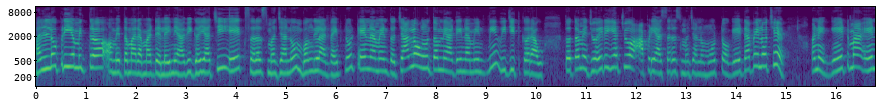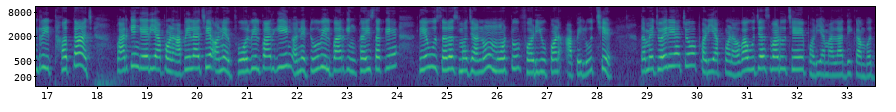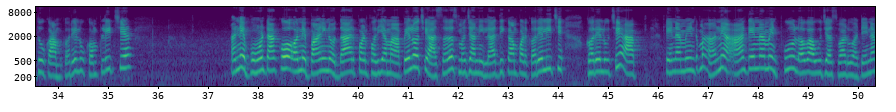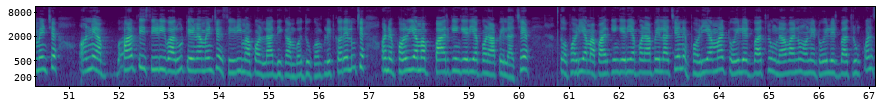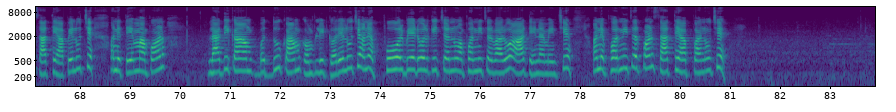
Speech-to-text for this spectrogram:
Hello પ્રિય મિત્ર, અમે તમારા માટે લઈને આવી ગયા છીએ એક સરસ મજાનું બંગલા ટાઈપનું ટેર્નામેન્ટ તો ચાલો હું તમને આ ટેર્નામેન્ટની વિઝિટ કરાવું. તો તમે જોઈ રહ્યા છો, આપણે આ સરસ મજાનો મોટો ગેટ આપેલો છે અને ગેટમાં એન્ટ્રી થતાં જ પાર્કિંગ એરિયા પણ આપેલા છે અને ફોર વ્હીલ પાર્કિંગ અને ટુ વ્હીલ પાર્કિંગ થઈ શકે તેવું સરસ મજાનું મોટું ફળિયું પણ આપેલું છે. તમે જોઈ રહ્યા છો, ફળિયા પણ હવા ઉજાસવાળું છે, ફળિયામાં લાદી કામ બધું કામ કરેલું કમ્પ્લીટ છે. અને ભોંટ ટાંકો અને પાણીનો દાર પણ ફળિયામાં આપેલો છે. આ સરસ મજાની લાદી કામ પણ કરેલી છે કરેલું છે. આ ટેનામેન્ટમાં અને આ ટેનામેન્ટ ફૂલ હવા ઉજાસવાળું આ ટેનામેન્ટ છે. અને આ બહારથી સીડીવાળું ટેર્નામેન્ટ છે, સીડીમાં પણ લાદી કામ બધું કમ્પ્લીટ કરેલું છે અને ફળિયામાં પાર્કિંગ એરિયા પણ આપેલા છે. તો ફળિયામાં પાર્કિંગ એરિયા પણ આપેલા છે અને ફળિયામાં ટોયલેટ બાથરૂમ નાહવાનું અને ટોયલેટ બાથરૂમ પણ સાથે આપેલું છે અને તેમાં પણ લાદી કામ બધું કામ કમ્પ્લીટ કરેલું છે અને ફોર બેડ ઓલ કિચનનું આ ફર્નિચરવાળું આ ટેર્નામેન્ટ છે અને ફર્નિચર પણ સાથે આપવાનું છે.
